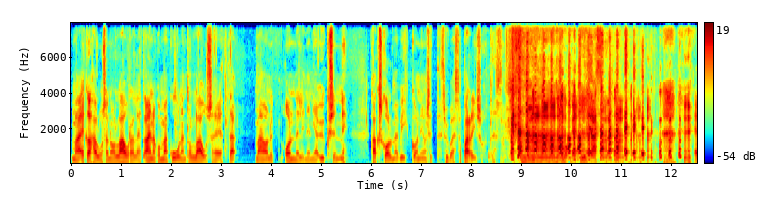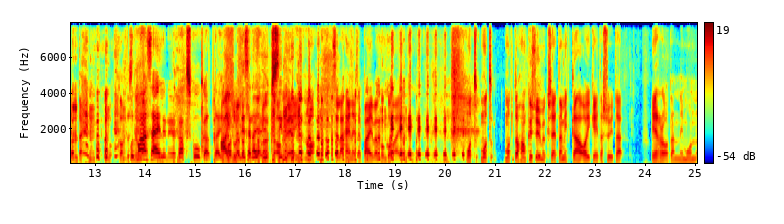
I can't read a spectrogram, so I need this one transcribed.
Mä eka haluan sanoa Lauralle, että aina kun mä kuulen tuon lauseen, että mä oon nyt onnellinen ja yksin, niin kaksi-kolme viikkoa, niin on sitten hyvässä parisuhteessa. Kokemus tästä. että Mutta mä oon säilynyt jo kaksi kuukautta onnellisena ja yksin. Okei, okay, no se lähenee se päivä koko ajan. Mutta mut, mut tuohon kysymykseen, että mitkä on oikeita syitä erota, niin mun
